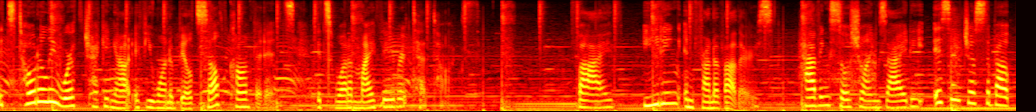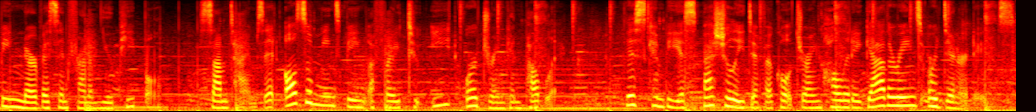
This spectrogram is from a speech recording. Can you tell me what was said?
It's totally worth checking out if you want to build self-confidence. It's one of my favorite TED Talks. 5. Eating in front of others. Having social anxiety isn't just about being nervous in front of new people. Sometimes it also means being afraid to eat or drink in public. This can be especially difficult during holiday gatherings or dinner dates.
